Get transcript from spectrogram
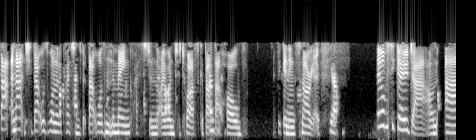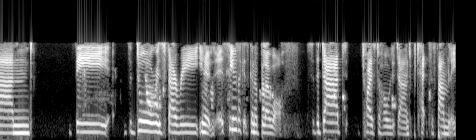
that, and actually that was one of the questions, but that wasn't the main question that I wanted to ask about that whole beginning scenario. yeah, they obviously go down and the the door is very you know it seems like it's going to blow off. So the dad tries to hold it down to protect the family.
